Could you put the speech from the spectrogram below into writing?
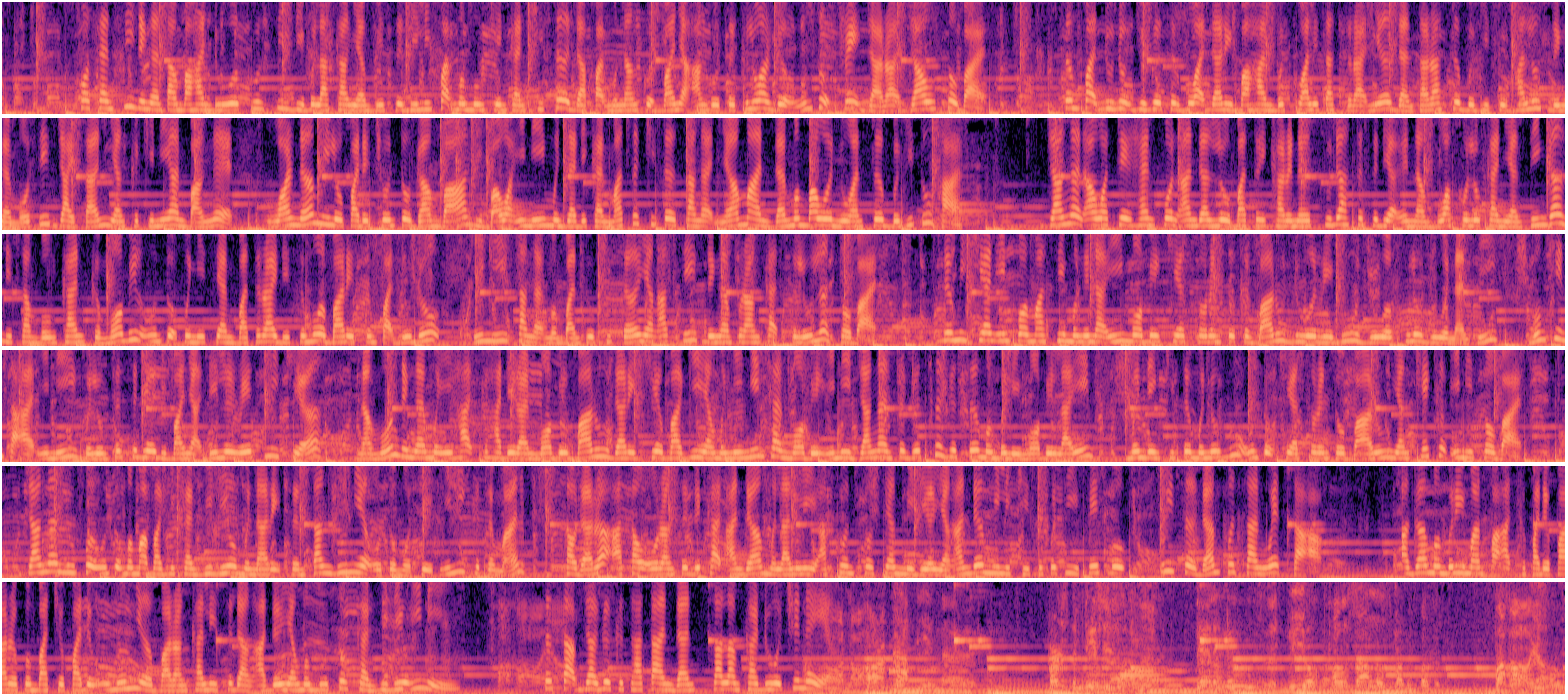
Potensi dengan tambahan dua kursi di belakang yang bisa dilipat memungkinkan kita dapat mengangkut banyak anggota keluarga untuk trek jarak jauh sobat. Tempat duduk juga terbuat dari bahan berkualitas seratnya dan terasa begitu halus dengan motif jahitan yang kekinian banget. Warna Milo pada contoh gambar di bawah ini menjadikan mata kita sangat nyaman dan membawa nuansa begitu khas. Jangan khawatir handphone anda low bateri kerana sudah tersedia 6 buah kolokan yang tinggal disambungkan ke mobil untuk pengisian baterai di semua baris tempat duduk. Ini sangat membantu kita yang aktif dengan perangkat seluler sobat. Demikian informasi mengenai mobil Kia Sorento terbaru 2022 nanti. Mungkin saat ini belum tersedia di banyak dealer resmi Kia. Namun dengan melihat kehadiran mobil baru dari Kia bagi yang menginginkan mobil ini jangan tergesa-gesa membeli mobil lain, mending kita menunggu untuk Kia Sorento baru yang kekep ini sobat. Jangan lupa untuk memabagikan video menarik tentang dunia otomotif ini ke teman, saudara atau orang terdekat anda melalui akun sosial media yang anda miliki seperti Facebook, Twitter dan pesan WhatsApp. Agar memberi manfaat kepada para pembaca pada umumnya barangkali sedang ada yang membutuhkan video ini. Tetap jaga kesihatan dan salam Kardua Channel. First edition, Daily News, New York Post, all those motherfuckers. Fuck all y'all.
